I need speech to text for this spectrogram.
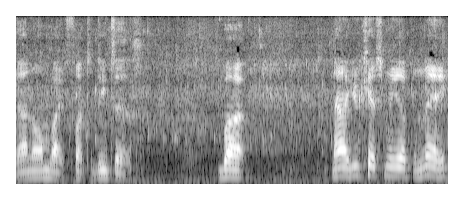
know I'm like, fuck the details. But, now you catch me up in May,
